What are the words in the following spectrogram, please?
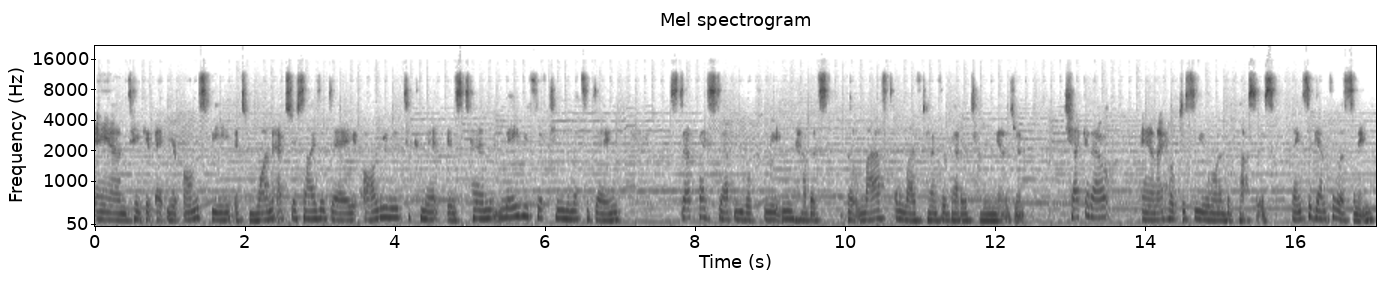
and take it at your own speed. It's one exercise a day. All you need to commit is 10, maybe 15 minutes a day. Step by step, you will create new habits that last a lifetime for better time management. Check it out and I hope to see you in one of the classes. Thanks again for listening.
